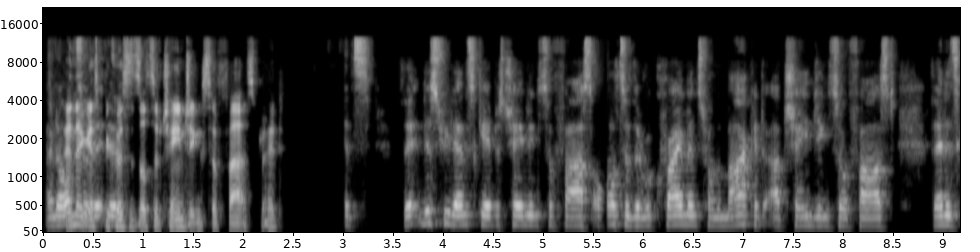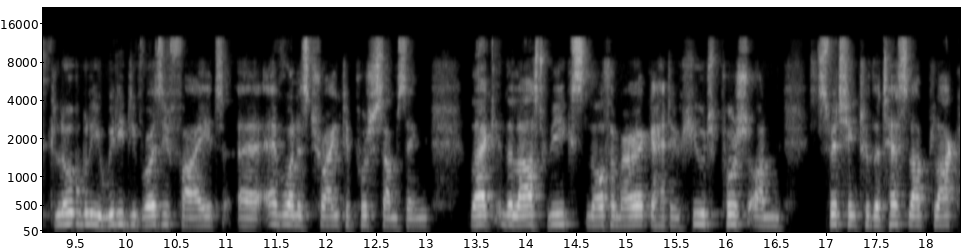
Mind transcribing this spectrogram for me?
And, and I guess because it's also changing so fast, right? It's the industry landscape is changing so fast. Also, the requirements from the market are changing so fast. Then it's globally really diversified. Uh, everyone is trying to push something. Like in the last weeks, North America had a huge push on switching to the Tesla plug.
